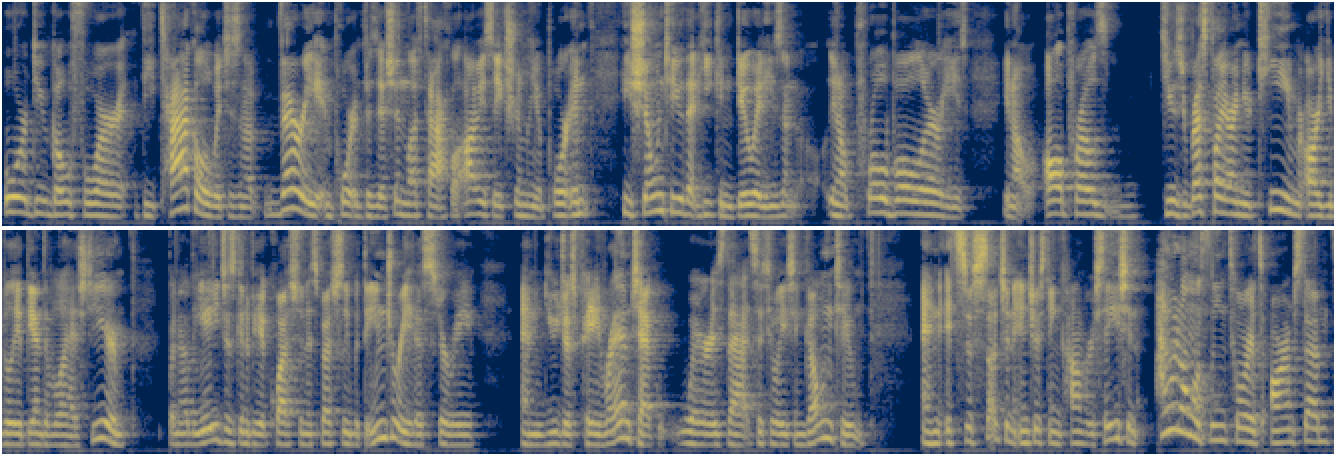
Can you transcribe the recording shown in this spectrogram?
Or do you go for the tackle, which is a very important position, left tackle, obviously extremely important. He's shown to you that he can do it. He's an, you know, pro bowler. He's, you know, all pros, he was your best player on your team, arguably at the end of last year. But now the age is going to be a question, especially with the injury history. And you just paid Ramczyk. Where is that situation going to? And it's just such an interesting conversation. I would almost lean towards Armstead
